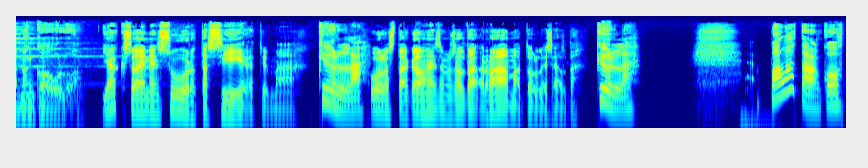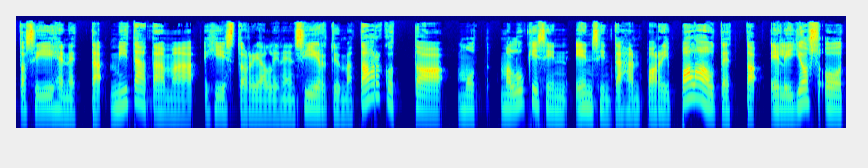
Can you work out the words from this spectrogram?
Elämän koulu. Jakso ennen suurta siirtymää. Kyllä, Kuulostaa kauhean semmoiselta raamatulliselta. kyllä. Palataan kohta siihen, että mitä tämä historiallinen siirtymä tarkoittaa, mutta mä lukisin ensin tähän pari palautetta. Eli jos oot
